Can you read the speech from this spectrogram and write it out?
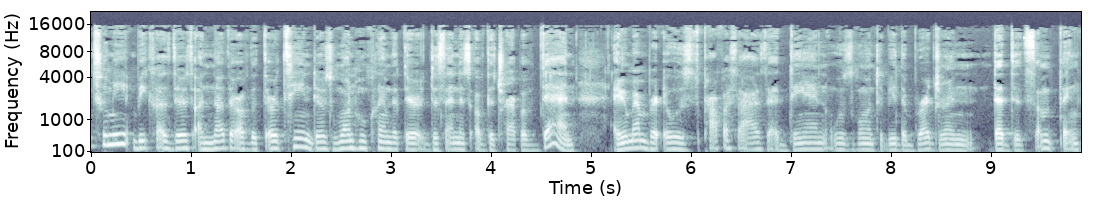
to me because there's another of the 13 there's one who claimed that they're descendants of the tribe of dan. And remember it was prophesied that dan was going to be the brethren that did something.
